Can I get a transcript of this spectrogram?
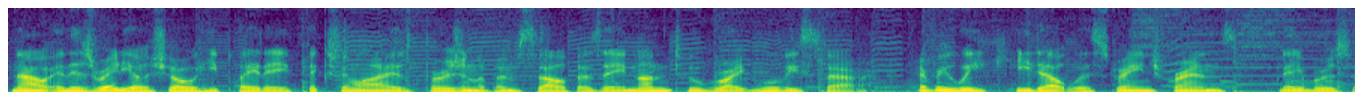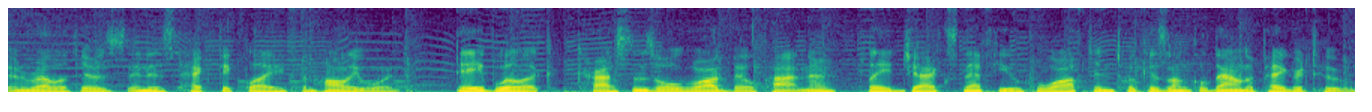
Now, in his radio show, he played a fictionalized version of himself as a none too bright movie star. Every week, he dealt with strange friends, neighbors, and relatives in his hectic life in Hollywood. Dave Willock, Carson's old vaudeville partner, played Jack's nephew, who often took his uncle down a peg or two,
